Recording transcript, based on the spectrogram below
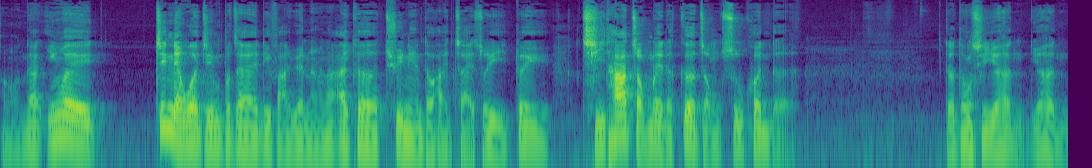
哦，那因为今年我已经不在立法院了，那艾克去年都还在，所以对于其他种类的各种纾困的的东西也很也很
